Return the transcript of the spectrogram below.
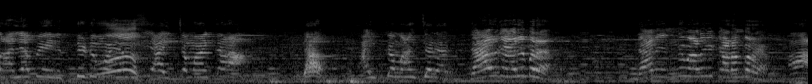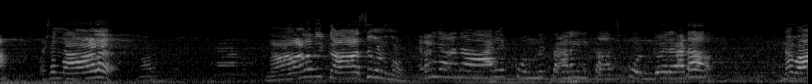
തല പെരുത്തിട്ട് ഐറ്റം വാങ്ങിച്ചടാ. ഐറ്റം വാങ്ങിച്ചടാ. ഞാനൊരു കാര്യം പറയാം. ഞാൻ ഇന്ന് വേണമെങ്കിൽ കടം പറയാം. പക്ഷെ നാളെ നാളെ നീ കാശ് കൊണ്ടോ എടാ ആരെ കൊണ്ടുവരാടാ? എന്നാ വാ.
